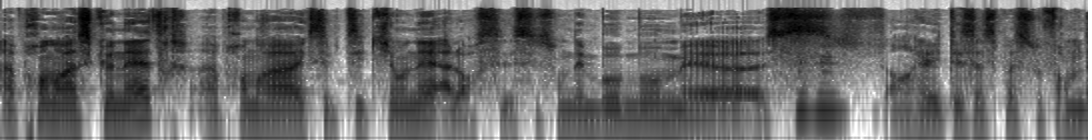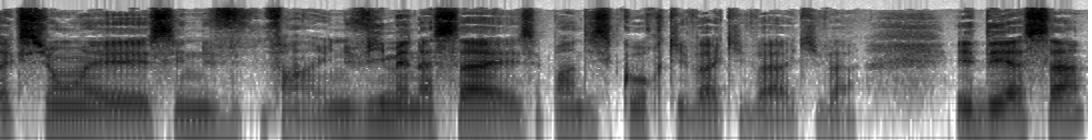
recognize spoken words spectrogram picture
apprendre à se connaître, apprendre à accepter qui on est. Alors, ce sont des beaux mots, mais euh, mm-hmm. en réalité, ça se passe sous forme d'action et c'est une, enfin, une vie mène à ça et c'est pas un discours qui va, qui va, qui va aider à ça.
